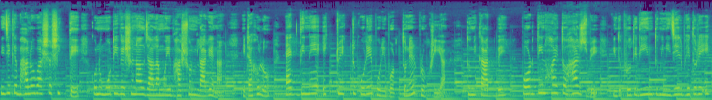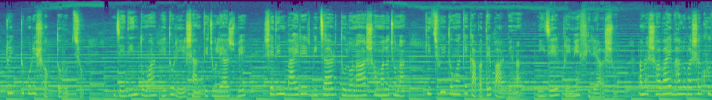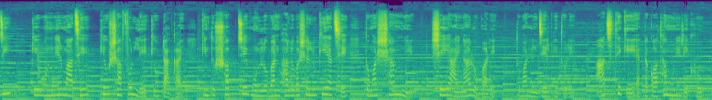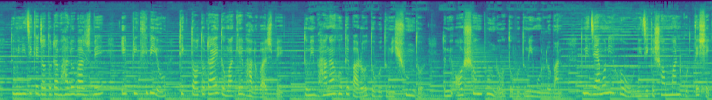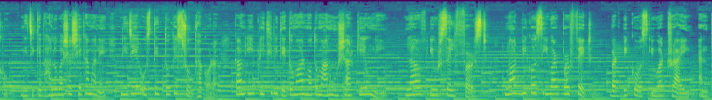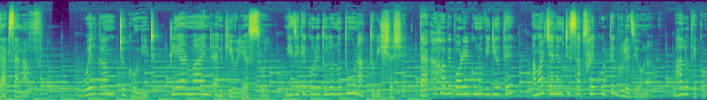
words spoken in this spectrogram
নিজেকে ভালোবাসা শিখতে কোনো মোটিভেশনাল জ্বালাময়ী ভাষণ লাগে না। এটা হলো একদিনে একটু একটু করে পরিবর্তনের প্রক্রিয়া। তুমি কাঁদবে, পরদিন হয়তো হাসবে, কিন্তু প্রতিদিন তুমি নিজের ভেতরে একটু একটু করে শক্ত হচ্ছ। যেদিন তোমার ভেতরে শান্তি চলে আসবে, সেদিন বাইরের বিচার, তুলনা, সমালোচনা কিছুই তোমাকে কাঁপাতে পারবে না। নিজের প্রেমে ফিরে আসো। আমরা সবাই ভালোবাসা খুঁজি কেউ অন্যের মাঝে, কেউ সাফল্যে, কেউ টাকায়। কিন্তু সবচেয়ে মূল্যবান ভালোবাসা লুকিয়ে আছে তোমার সামনে, সেই আয়নার ওপারে, তোমার নিজের ভেতরে। আজ থেকে একটা কথা মনে রেখো, তুমি নিজেকে যতটা ভালোবাসবে, এই পৃথিবীও ঠিক ততটাই তোমাকে ভালোবাসবে। তুমি ভাঙা হতে পারো, তবু তুমি সুন্দর, তুমি অসম্পূর্ণ, তবু তুমি মূল্যবান। তুমি যেমনই হও, নিজেকে সম্মান করতে শেখো। নিজেকে ভালোবাসা শেখা মানে নিজের অস্তিত্বকে শ্রদ্ধা করা। কারণ এই পৃথিবীতে তোমার মতো মানুষ আর কেউ নেই। Love yourself first not because you are perfect but because you are trying and that's enough welcome to গুনিট clear mind and curious soul নিজেকে গড়ে তুলো নতুন আত্মবিশ্বাসে। দেখা হবে পরের কোনো ভিডিওতে। আমার চ্যানেলটি সাবস্ক্রাইব করতে ভুলে যেও না। ভালো থেকো।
